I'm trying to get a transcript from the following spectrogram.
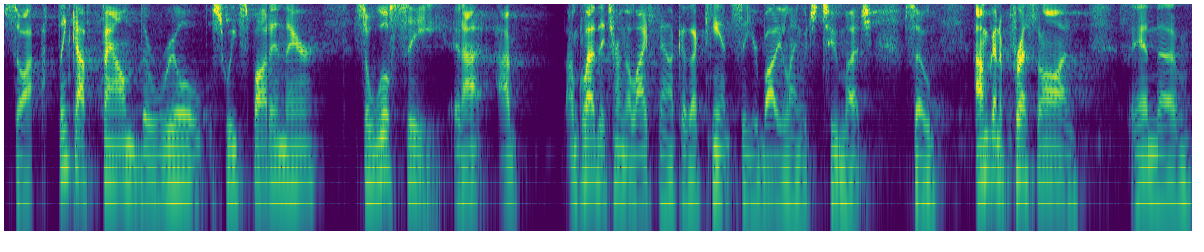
So, I think I've found the real sweet spot in there. So, we'll see. And I, I I'm glad they turned the lights down because I can't see your body language too much. So I'm going to press on. And um,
